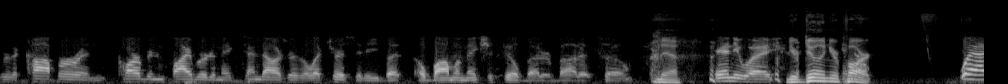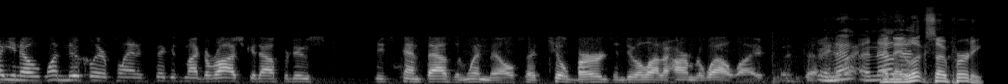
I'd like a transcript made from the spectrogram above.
worth of copper and carbon fiber to make $10 worth of electricity, but Obama makes you feel better about it. So, Yeah, anyway. you're doing your You know, part. Well, you know, one nuclear plant as big as my garage could outproduce these 10,000 windmills that kill birds and do a lot of harm to wildlife. But uh, and now, anyway. and And they look so pretty.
